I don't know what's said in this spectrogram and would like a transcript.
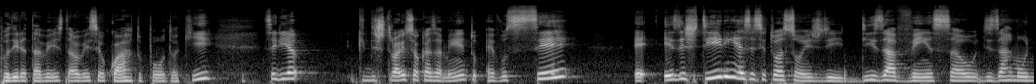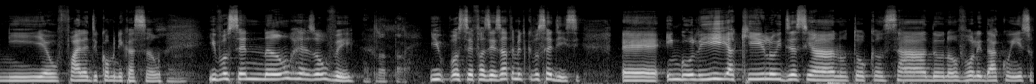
poderia talvez, talvez ser o quarto ponto aqui, seria que destrói o seu casamento é você é, existirem essas situações de desavença, ou desarmonia, ou falha de comunicação, Sim. e você não resolver. Não tratar. E você fazer exatamente o que você disse. É, engolir aquilo e dizer assim, ah, não estou cansado, não vou lidar com isso.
